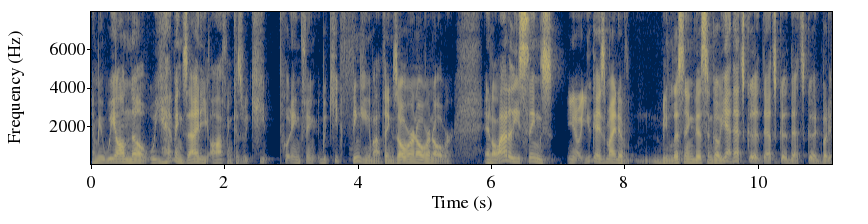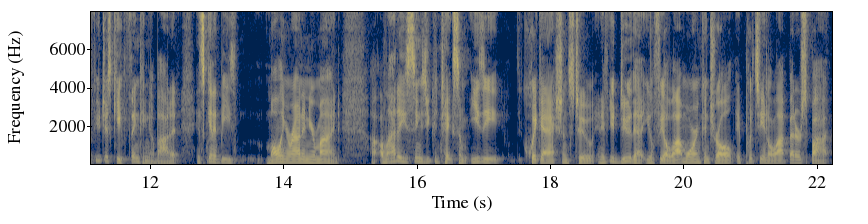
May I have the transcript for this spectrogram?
I mean, we all know we have anxiety often because we keep putting things, we keep thinking about things over and over and over. And a lot of these things you know, you guys might have been listening to this and go, yeah, that's good, that's good, that's good. But if you just keep thinking about it, it's going to be mulling around in your mind. Uh, a lot of these things you can take some easy, quick actions to. And if you do that, you'll feel a lot more in control. It puts you in a lot better spot.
